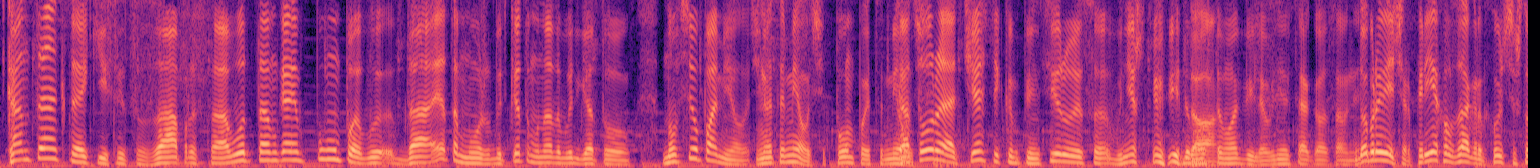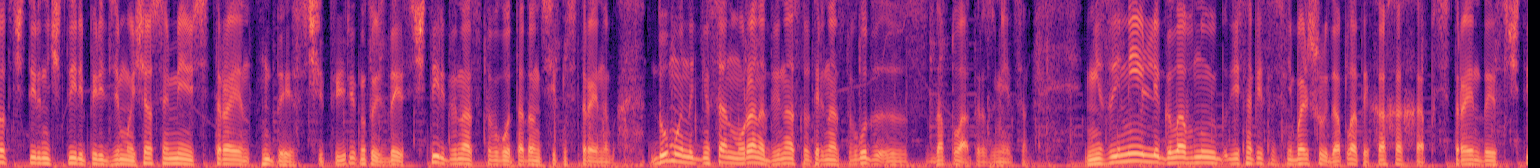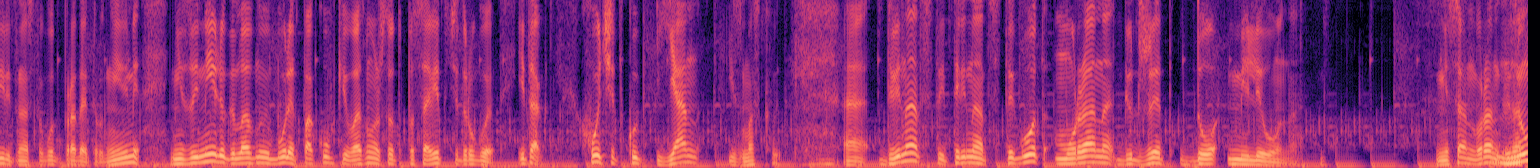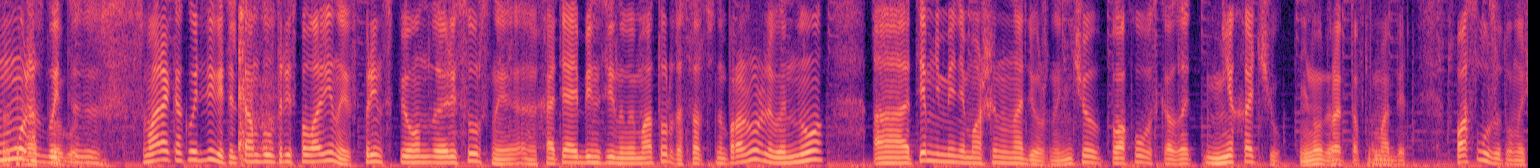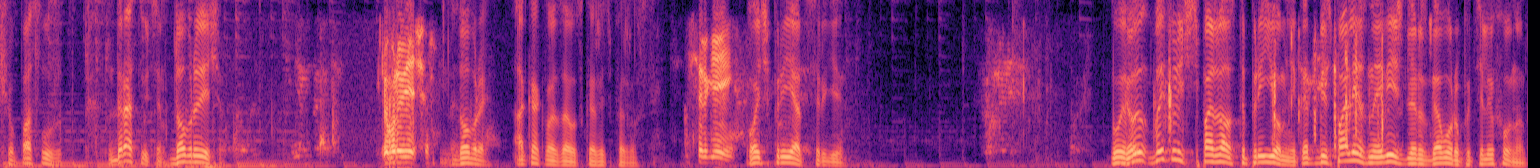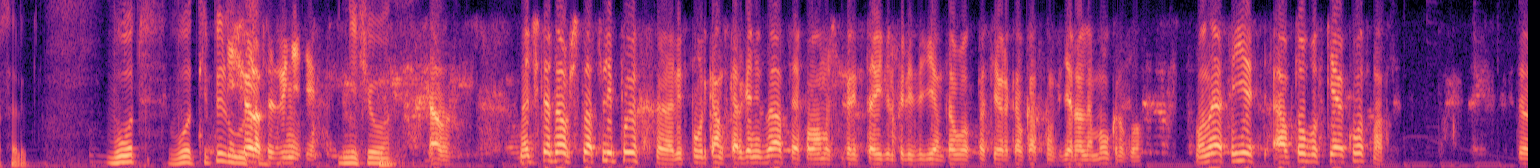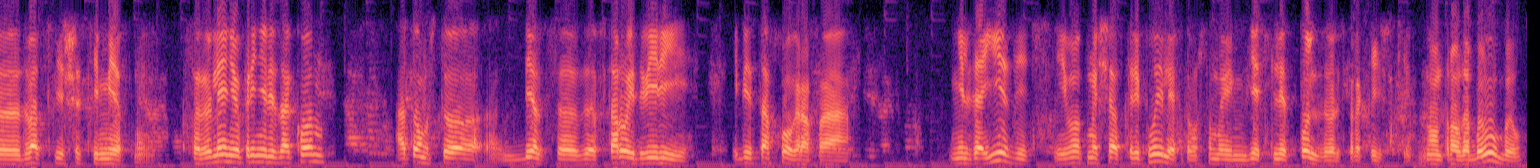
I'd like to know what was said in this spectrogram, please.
контакты окислятся запросто, а вот там какая помпа, да, это может быть, к этому надо быть готовым. Но все по мелочи. Ну, это мелочи. Помпа — это мелочи. Которая отчасти компенсируется внешним видом Да. автомобиля, вне всякого сомнения. Добрый вечер. Переехал за город. Хочется что-то 4 на 4 перед зимой. Сейчас имею Citroёn DS4. Ну, то есть DS4 12 года. Тогда он действительно Citroёn был. Думаю, на Nissan Murano 12-13 года с доплатой, разумеется. Не заимею ли головную... Здесь написано с небольшой доплатой. Ха-ха-ха. Citroёn DS4 12 года продать трудно. Не, име- не заимею ли головную боль от покупки? Возможно, что-то посоветуйте другое. Итак, хочет купить... Ян из Москвы. Э, 12-13 год. Мурана бюджет до миллиона. Nissan 12 Ну, может быть, года. смотря какой двигатель, там был 3,5. В принципе, он ресурсный, э, хотя и бензиновый мотор, достаточно прожорливый, но, а, тем не менее, машина надежная. Ничего плохого сказать не хочу Ну про да. этот автомобиль. Послужит он еще, послужит. Здравствуйте. Добрый вечер. Добрый вечер. Добрый. А как вас зовут, скажите, пожалуйста? Сергей. Очень приятно, Сергей. Ой, вы, выключите, пожалуйста, приемник. Это бесполезная вещь для разговора по телефону абсолютно. Вот, вот, теперь Еще лучше. раз извините. Ничего. Да. Значит, это общество слепых, э, республиканская организация, полномочный представитель президента ВОЗ по Северо-Кавказскому федеральному округу. У нас есть автобус Kia Космос, э, 26-местный. К сожалению, приняли закон о том, что без э, второй двери и без тахографа нельзя ездить. И вот мы сейчас приплыли, потому что мы им 10 лет пользовались практически. Ну, он, правда, БУ был.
